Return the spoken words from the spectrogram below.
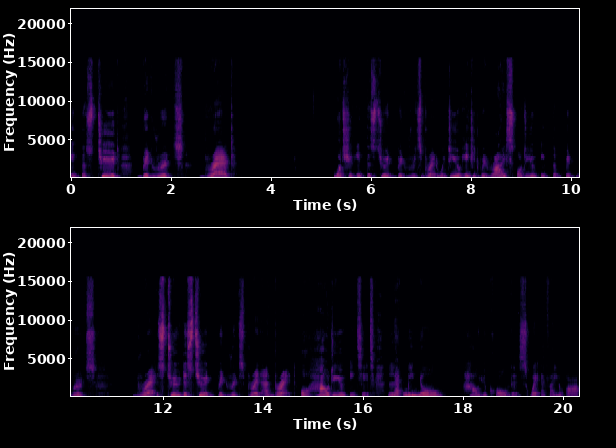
eat the stewed beetroot bread. What you eat the stewed beetroot bread with? Do you eat it with rice or do you eat the beetroot bread stew the stewed beetroot bread and bread? Or how do you eat it? Let me know how you call this wherever you are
